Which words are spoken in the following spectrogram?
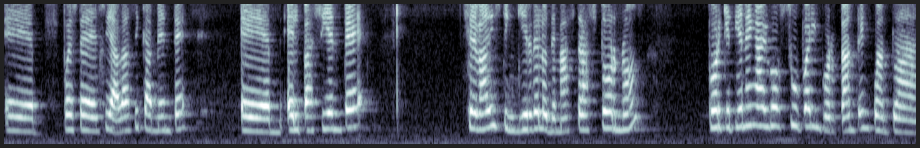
eh, pues te decía, básicamente eh, el paciente se va a distinguir de los demás trastornos porque tienen algo súper importante en cuanto a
